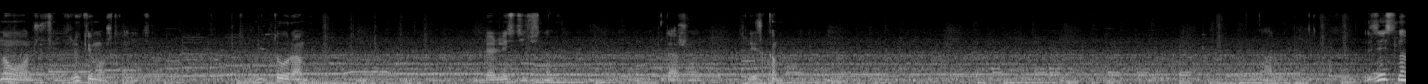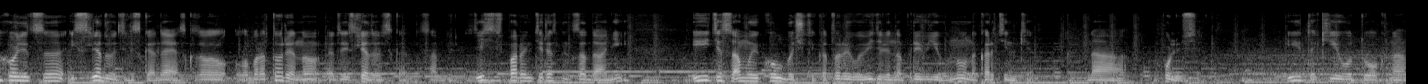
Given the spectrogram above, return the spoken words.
Но он же через люки может ходить. Культура. Реалистично. Даже слишком. Здесь находится исследовательская, да, я сказал лаборатория, но это исследовательская на самом деле. Здесь есть пара интересных заданий и те самые колбочки, которые вы видели на превью, ну, на картинке, на полюсе. И такие вот окна.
